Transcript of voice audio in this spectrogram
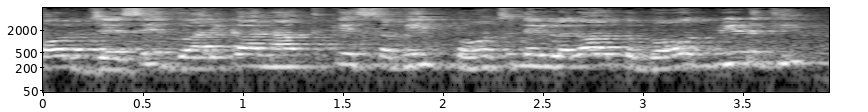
और जैसे द्वारिकानाथ के समीप पहुँचने लगा तो बहुत भीड़ थी।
